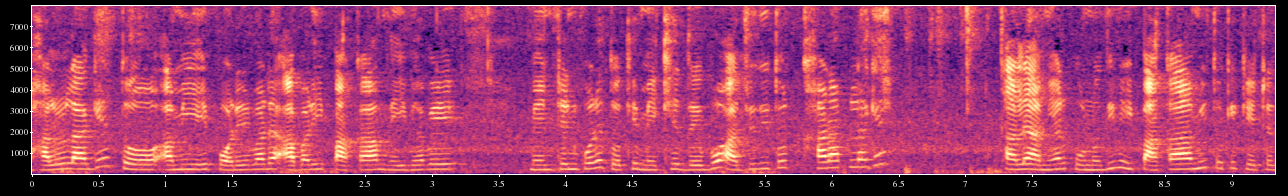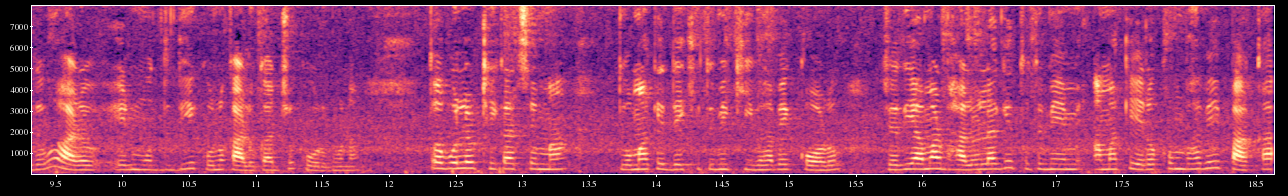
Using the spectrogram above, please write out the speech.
ভালো লাগে, তো আমি এই পরের বারে আবার এই পাকা এইভাবে মেনটেন করে তোকে মেখে দেব। আর যদি তোর খারাপ লাগে, তাহলে আমি আর কোনো দিন এই পাকা আমি তোকে কেটে দেবো, আর এর মধ্যে দিয়ে কোনো কারুকার্য করব না। তো বলল, ঠিক আছে মা, তোমাকে দেখি তুমি কীভাবে করো। যদি আমার ভালো লাগে, তো তুমি আমাকে এরকমভাবেই পাকা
